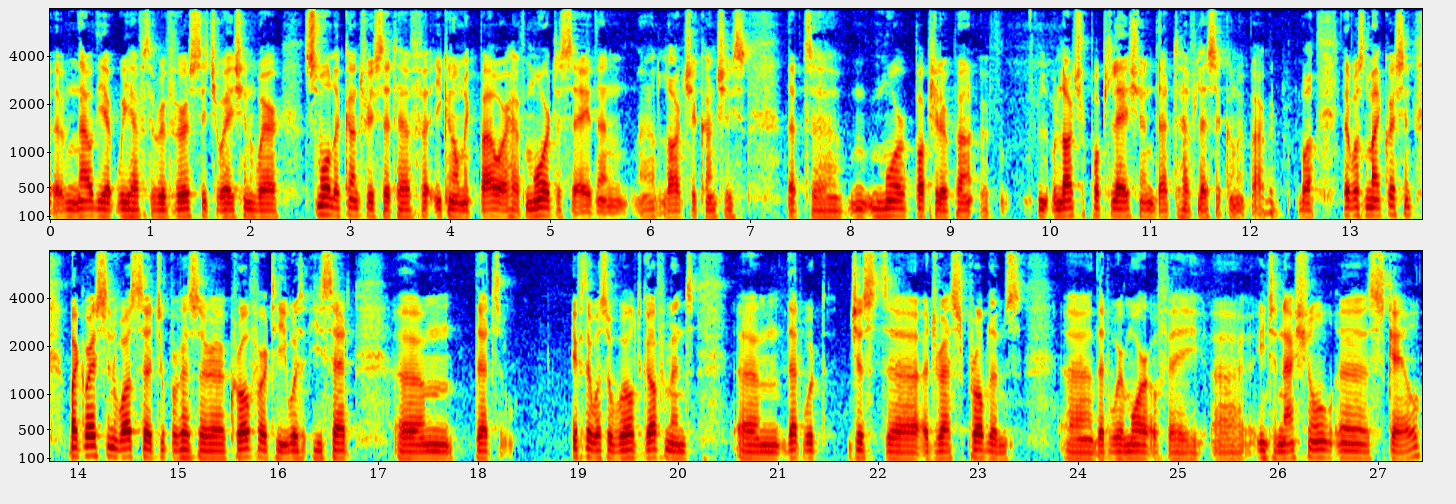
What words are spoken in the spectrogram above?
Um, now the, we have the reverse situation where smaller countries that have uh, economic power have more to say than uh, larger countries that uh, more popular. Larger population that have less economic power. But, well, that wasn't my question. My question was to Professor Crawford. He was he said um, that if there was a world government um, that would just uh, address problems uh, that were more of a uh, international uh, scale,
